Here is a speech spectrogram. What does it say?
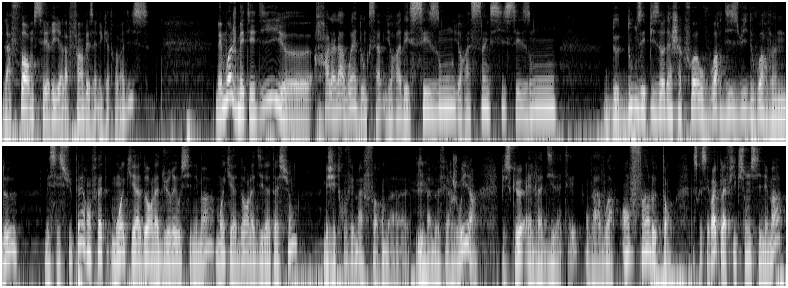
la forme série à la fin des années 90, mais moi, je m'étais dit, euh, ah là là, ouais, donc il y aura des saisons, il y aura 5-6 saisons de 12 épisodes à chaque fois, ou voire 18, voire 22. Mais c'est super en fait. Moi qui adore la durée au cinéma, moi qui adore la dilatation, mais j'ai trouvé ma forme euh, qui mm. va me faire jouir, puisqu'elle va dilater. On va avoir enfin le temps. Parce que c'est vrai que la fiction de cinéma,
